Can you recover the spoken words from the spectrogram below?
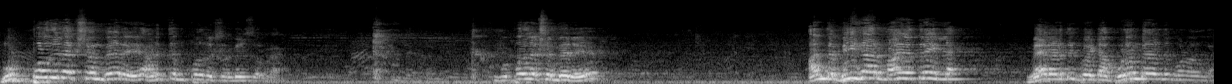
முப்பது லட்சம் பேர் அடுத்த முப்பது லட்சம் பேர் சொல்றாங்க. முப்பது லட்சம் பேர் அந்த பீகார் மாநிலத்திலே இல்ல. வேற இடத்துக்கு போயிட்டா புலம்பெயர்ந்து போனவங்க.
